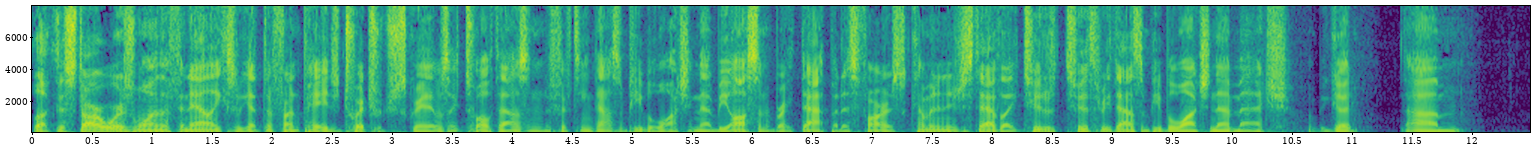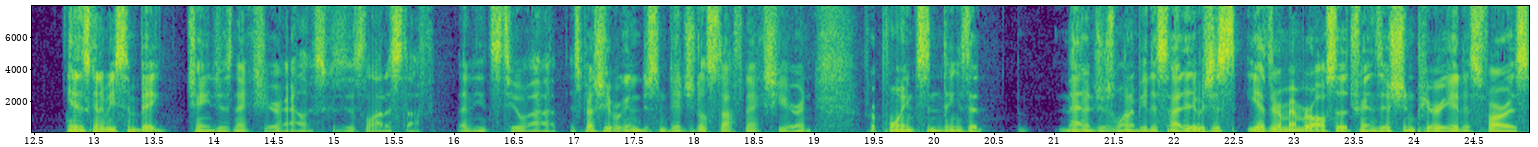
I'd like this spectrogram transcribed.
look, the Star Wars one, the finale, because we got the front page of Twitch, which was great. It was like twelve thousand to fifteen thousand people watching. That'd be awesome to break that. But as far as coming in and just to have like two to two three thousand people watching that match would be good. Um, yeah, there's going to be some big changes next year, Alex, because there's a lot of stuff that needs to, uh, especially we're going to do some digital stuff next year and for points and things that managers want to be decided. It was just you have to remember also the transition period as far as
